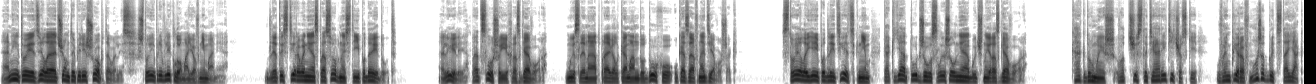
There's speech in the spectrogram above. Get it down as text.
Они то и дело о чем-то перешептывались, что и привлекло мое внимание. Для тестирования способностей подойдут. «Лили, подслушай их разговор», — мысленно отправил команду духу, указав на девушек. Стоило ей подлететь к ним, как я тут же услышал необычный разговор. «Как думаешь, вот чисто теоретически, у вампиров может быть стояк?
